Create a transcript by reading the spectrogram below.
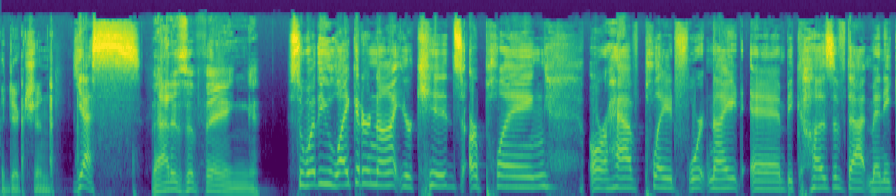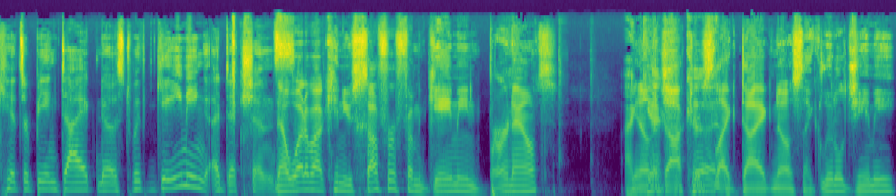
addiction. Yes. That is a thing. So whether you like it or not, your kids are playing or have played Fortnite, and because of that, many kids are being diagnosed with gaming addictions. Now, what about can you suffer from gaming burnout? I You know, the guess you doctors like diagnose like little Jimmy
